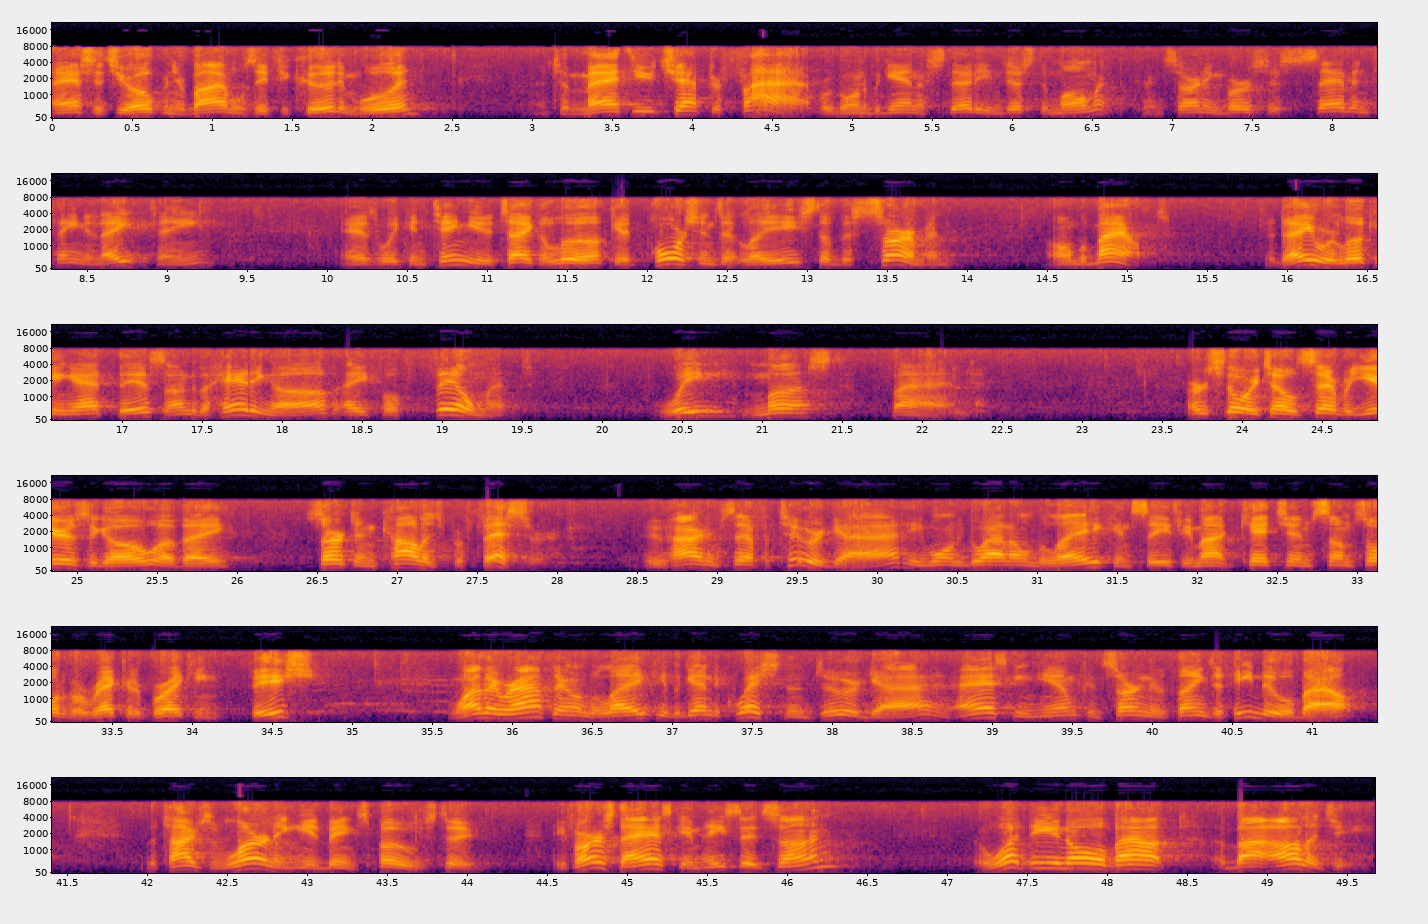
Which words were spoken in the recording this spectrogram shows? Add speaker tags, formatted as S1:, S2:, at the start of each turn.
S1: I ask that you open your Bibles, if you could and would, to Matthew chapter 5. We're going to begin a study in just a moment concerning verses 17 and 18 as we continue to take a look at portions, at least, of the Sermon on the Mount. Today we're looking at this under the heading of a fulfillment we must find. Heard a story told several years ago of a certain college professor who hired himself a tour guide. He wanted to go out on the lake and see if he might catch him some sort of a record-breaking fish. While they were out there on the lake, he began to question the tour guide and asking him concerning the things that he knew about, the types of learning he had been exposed to. He first asked him, he said, Son, what do you know about biology?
